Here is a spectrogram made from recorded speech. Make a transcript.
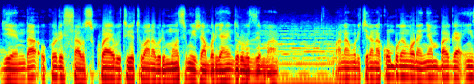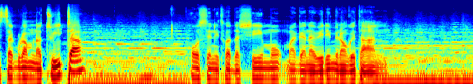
genda ukore subscribe tujye tubana buri munsi mu ijambo ryahindura ubuzima. Wanankurikirana ku mbuga nkoranyambaga instagram na twitter. Hose nitwa dashimu magana abiri mirongo itanu.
